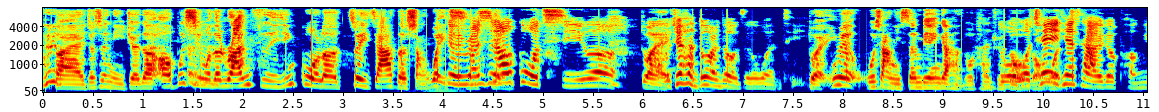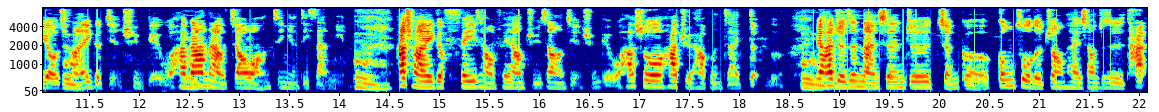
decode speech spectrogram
对，就是你觉得哦不行，我的卵子已经过了最佳的赏 味期对，卵，子要过期了。我觉得很多人都有这个问题。对，因为我想你身边应该很多同很学都有多。我前几天才有一个朋友传一个简讯给我，她跟她男友交往今年第三年，嗯她传了一个非常非常沮丧的简讯给我。她说她觉得她不能再等了，嗯，因为她觉得这男生就是整个工作的状态上，就是他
